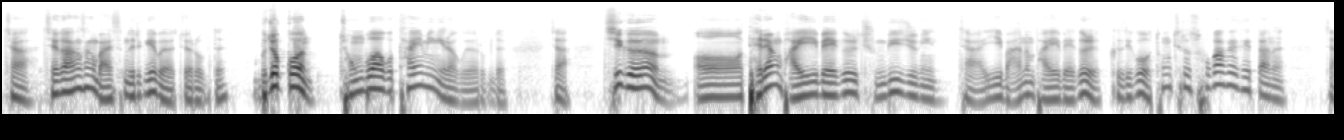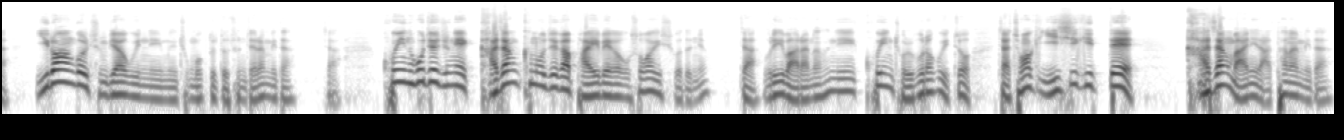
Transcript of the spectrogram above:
자, 제가 항상 말씀드린 게 뭐였죠, 여러분들? 무조건 정보하고 타이밍이라고요, 여러분들. 자, 지금 어, 대량 바이백을 준비 중인 자, 이 많은 바이백을 그리고 통째로 소각하겠다는 자, 이러한 걸 준비하고 있는 종목들도 존재합니다. 자, 코인 호재 중에 가장 큰 호재가 바이백하고 소각이시거든요. 자, 우리 말하는 흔히 코인 졸부라고 있죠. 자, 정확히 이 시기 때 가장 많이 나타납니다.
